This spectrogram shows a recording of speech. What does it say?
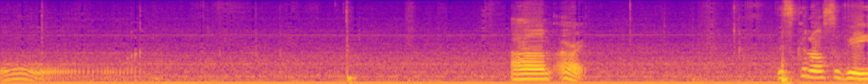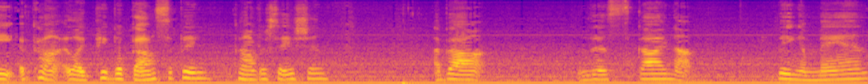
Ooh. Um, alright. This could also be a con like people gossiping conversation about this guy not being a man,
